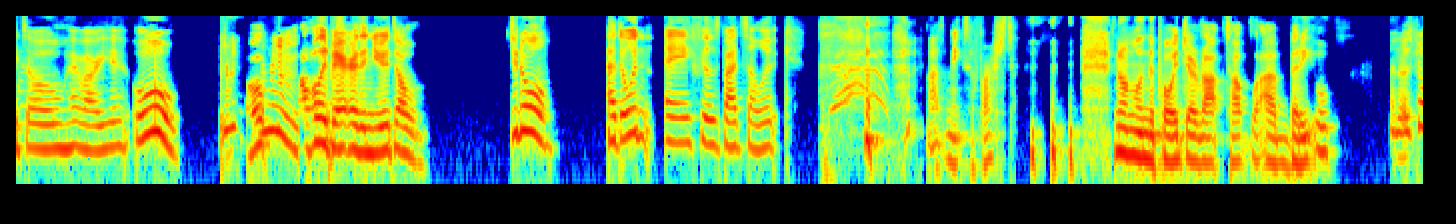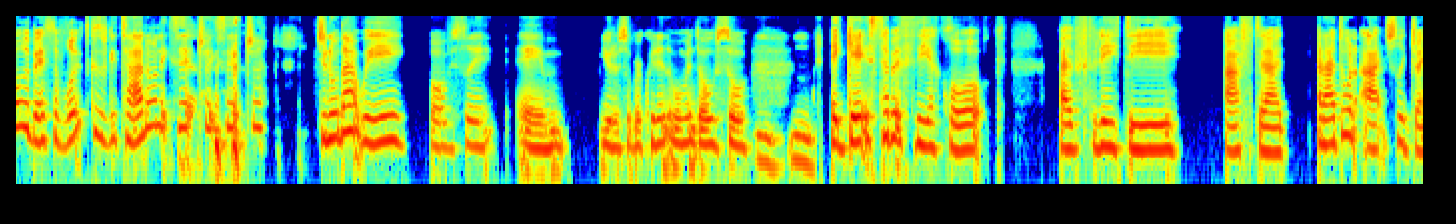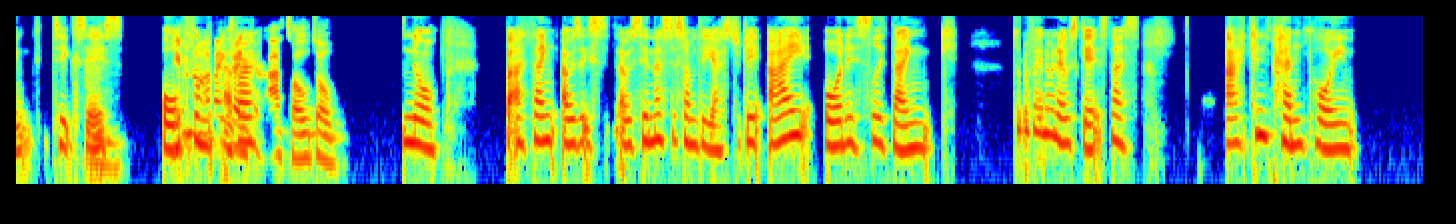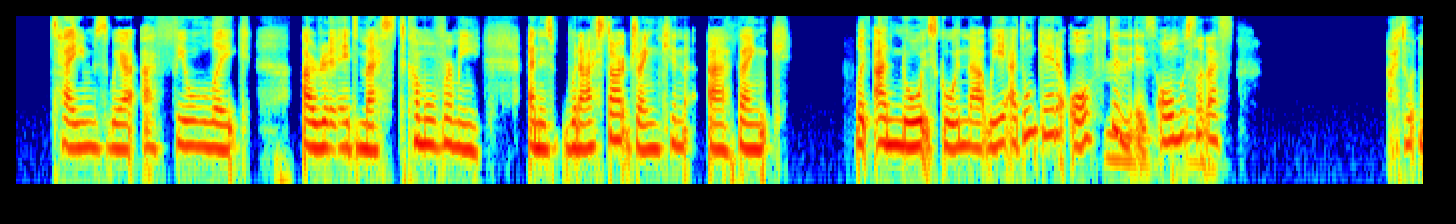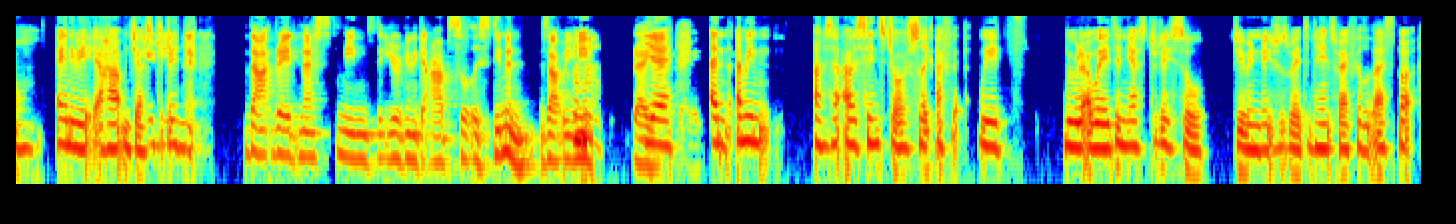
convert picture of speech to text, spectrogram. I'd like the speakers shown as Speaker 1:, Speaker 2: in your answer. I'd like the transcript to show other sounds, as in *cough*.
Speaker 1: Hi, doll. How are you? Oh,
Speaker 2: Oh, *clears throat* probably better than you, doll.
Speaker 1: Do you know, I don't uh, feel as bad as I look. *laughs*
Speaker 2: that makes a first. *laughs* Normally in the pod, you're wrapped up like a burrito.
Speaker 1: I know it's probably the best I've looked because I've got tan on, etc., etc. *laughs* do you know that way? Obviously, um, you're a sober queen at the moment, doll. So
Speaker 2: Mm-hmm.
Speaker 1: it gets to about three o'clock every day after I, and I don't actually drink to excess
Speaker 2: You're not
Speaker 1: often
Speaker 2: a big
Speaker 1: ever.
Speaker 2: drinker at all.
Speaker 1: No, but I think I was ex- I was saying this to somebody yesterday. I honestly think, I don't know if anyone else gets this. I can pinpoint times where I feel like a red mist come over me, and is when I start drinking. I think, like I know it's going that way. I don't get it often.
Speaker 2: Mm.
Speaker 1: It's almost like this. I don't know. Anyway, it happened yesterday.
Speaker 2: That red mist means that you're going to get absolutely steaming? Is that what you mean? Right.
Speaker 1: Yeah.
Speaker 2: right.
Speaker 1: And I mean, I was I was saying to Josh, like if we'd we were at a wedding yesterday, so Jamie and Rachel's wedding, hence why I feel like this. But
